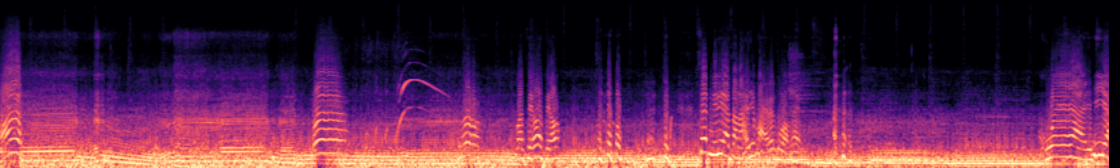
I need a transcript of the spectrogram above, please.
เออเออมาเสียวมาเสียว เส้นนี้นี่อันตรายที่ผายไปกูบอกให้คุยอะเฮีย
